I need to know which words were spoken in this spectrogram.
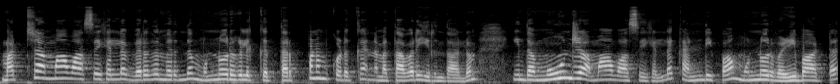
மற்ற அமாவாசைகளில் விரதம் இருந்து முன்னோர்களுக்கு தர்ப்பணம் கொடுக்க நம்ம தவறி இருந்தாலும் இந்த மூன்று அமாவாசைகளில் கண்டிப்பாக முன்னோர் வழிபாட்டை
